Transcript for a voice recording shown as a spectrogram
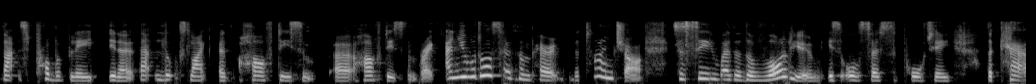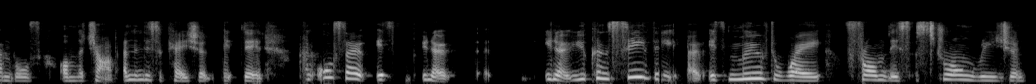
That's probably you know that looks like a half decent uh, half decent break. And you would also compare it with the time chart to see whether the volume is also supporting the candles on the chart. And in this occasion it did. And also it's you know you know, you can see the uh, it's moved away from this strong region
